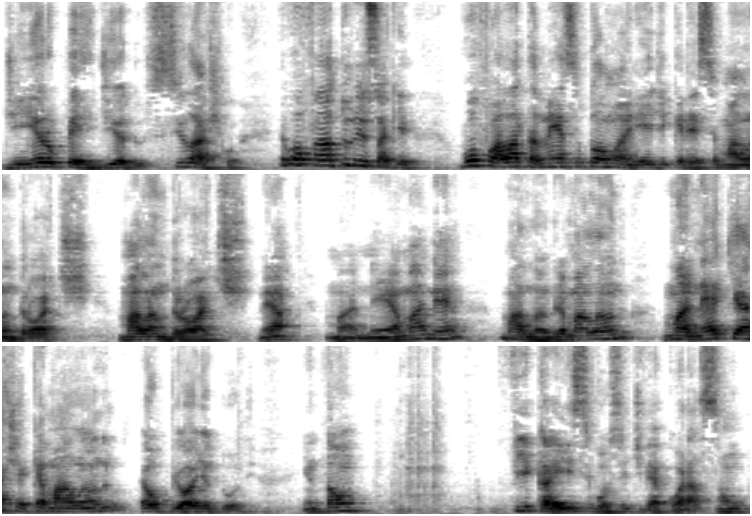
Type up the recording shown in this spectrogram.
dinheiro perdido, se lascou. Eu vou falar tudo isso aqui. Vou falar também essa tua mania de querer ser malandrote, malandrote, né? Mané é mané, malandro é malandro, mané que acha que é malandro é o pior de todos. Então, fica aí se você tiver coração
